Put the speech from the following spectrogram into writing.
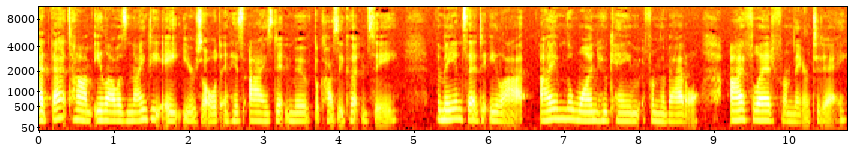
at that time, Eli was 98 years old, and his eyes didn't move because he couldn't see. The man said to Eli, I am the one who came from the battle. I fled from there today.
